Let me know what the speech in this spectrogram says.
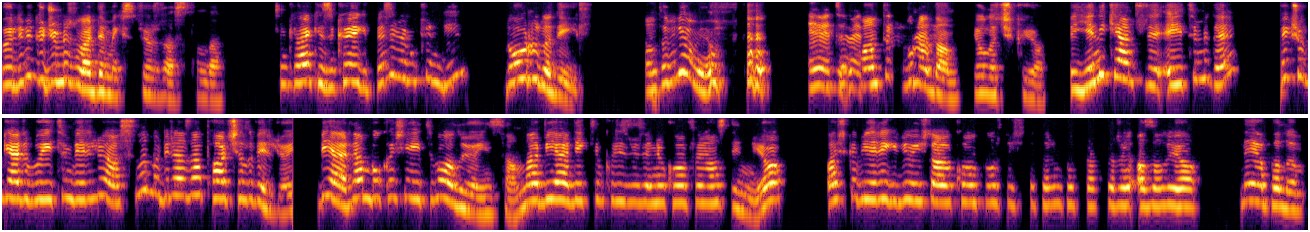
Böyle bir gücümüz var demek istiyoruz aslında. Çünkü herkesin köye gitmesi mümkün değil, doğru da değil. Anlatabiliyor muyum? Evet, evet. Mantık buradan yola çıkıyor. Ve yeni kentli eğitimi de pek çok yerde bu eğitim veriliyor aslında ama biraz daha parçalı veriliyor. Bir yerden BOKAŞ eğitimi alıyor insanlar. Bir yerde iklim krizi üzerine konferans dinliyor. Başka bir yere gidiyor işte kompost işte tarım toprakları azalıyor. Ne yapalım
